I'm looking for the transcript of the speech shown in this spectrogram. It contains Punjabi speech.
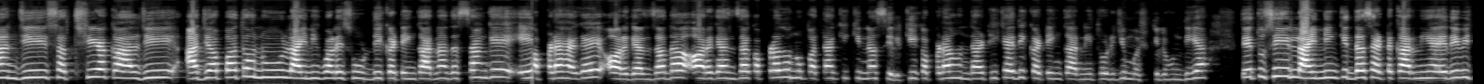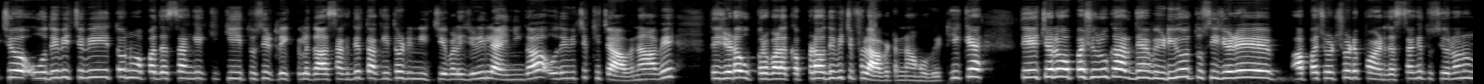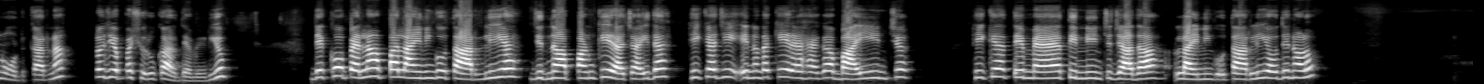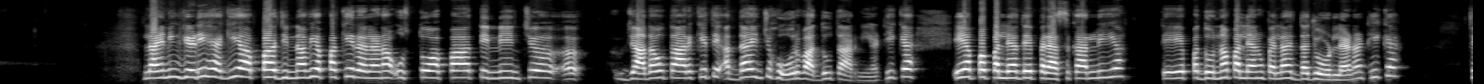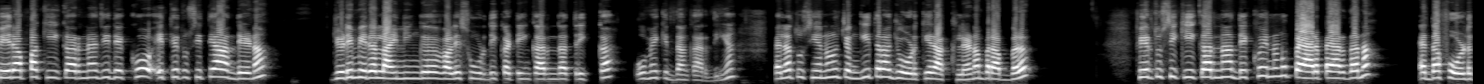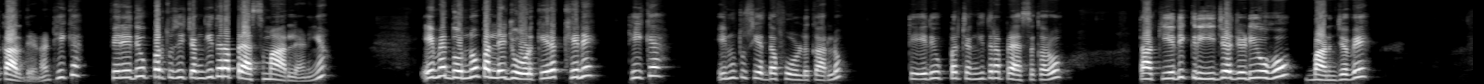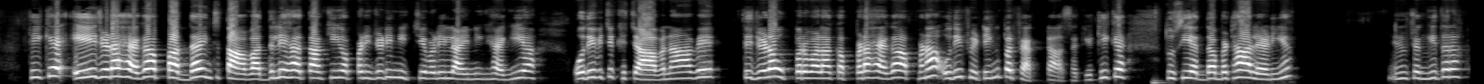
ਹਾਂਜੀ, ਸਤਿ ਸ਼੍ਰੀ ਅਕਾਲ ਜੀ। ਅੱਜ ਆਪਾਂ ਤੁਹਾਨੂੰ ਲਾਈਨਿੰਗ ਵਾਲੇ ਸੂਟ ਦੀ ਕਟਿੰਗ ਕਰਨਾ ਦੱਸਾਂਗੇ। ਇਹ ਕੱਪੜਾ ਹੈਗਾ ਇਹ ਔਰਗੈਂਜ਼ਾ ਦਾ। ਔਰਗੈਂਜ਼ਾ ਕੱਪੜਾ ਤੁਹਾਨੂੰ ਪਤਾ ਕਿ ਕਿੰਨਾ ਸਿਲਕੀ ਕੱਪੜਾ ਹੁੰਦਾ, ਠੀਕ ਹੈ? ਇਹਦੀ ਕਟਿੰਗ ਕਰਨੀ ਥੋੜੀ ਜਿਹੀ ਮੁਸ਼ਕਿਲ ਹੁੰਦੀ ਆ। ਤੇ ਤੁਸੀਂ ਲਾਈਨਿੰਗ ਕਿੱਦਾਂ ਸੈੱਟ ਕਰਨੀ ਹੈ ਇਹਦੇ ਵਿੱਚ, ਉਹਦੇ ਵਿੱਚ ਵੀ ਤੁਹਾਨੂੰ ਆਪਾਂ ਦੱਸਾਂਗੇ ਕਿ ਕੀ ਤੁਸੀਂ ਟ੍ਰਿਕ ਲਗਾ ਸਕਦੇ ਹੋ ਤਾਂ ਕਿ ਤੁਹਾਡੀ ਨੀਚੇ ਵਾਲੀ ਜਿਹੜੀ ਲਾਈਨਿੰਗ ਆ, ਉਹਦੇ ਵਿੱਚ ਖਿਚਾਵ ਨਾ ਆਵੇ ਤੇ ਜਿਹੜਾ ਉੱਪਰ ਵਾਲਾ ਕੱਪੜਾ, ਉਹਦੇ ਵਿੱਚ ਫਲਾਵਟ ਨਾ ਹੋਵੇ, ਠੀਕ ਹੈ? ਤੇ ਚਲੋ ਆਪਾਂ ਸ਼ੁਰੂ ਕਰਦੇ ਹਾਂ ਵੀਡੀਓ ਤੁਸੀਂ ਜਿਹੜੇ ਆਪਾਂ ਛੋਟੇ ਛੋਟੇ ਪੁਆਇੰਟ ਦੱਸਾਂਗੇ, ਤੁਸੀਂ ਉਹਨਾਂ ਨੂੰ ਨੋਟ ਕਰਨਾ। ਚਲੋ ਜੀ, ਆਪਾਂ ਸ਼ੁਰੂ ਕਰਦੇ ਹਾਂ ਵੀਡੀਓ ਦੇਖੋ, ਪਹਿਲਾਂ ਆਪਾਂ ਲਾਈਨਿੰਗ ਉਤਾਰ ਲਈ ਹੈ ਜਿੰਨਾ ਆਪਾਂ ਨੂੰ ਘੇਰਾ ਚਾਹੀਦਾ। ਠੀਕ ਹੈ ਜੀ, ਇਹਨਾਂ ਦਾ ਘੇਰਾ ਹੈਗਾ 22 ਇੰਚ। ਠੀਕ ਹੈ, ਤੇ ਮੈਂ 3 ਇੰਚ ਜ਼ਿਆਦਾ ਲਾਈਨਿੰਗ ਉਤਾਰ ਲਈ ਹੈ ਉਹਦੇ ਨਾਲੋਂ। ਲਾਈਨਿੰਗ ਜਿਹੜੀ ਹੈਗੀ ਆ, ਆਪਾਂ ਜਿੰਨਾ ਵੀ ਆਪਾਂ ਘੇਰਾ ਲੈਣਾ, ਉਸ ਤੋਂ ਆਪਾਂ 3 ਇੰਚ ਜ਼ਿਆਦਾ ਉਤਾਰ ਕੇ ਤੇ ਅੱਧਾ ਇੰਚ ਹੋਰ ਵੱਧ ਉਤਾਰਨੀ ਆ, ਠੀਕ ਹੈ? ਇਹ ਆਪਾਂ ਪੱਲਿਆਂ ਤੇ ਪ੍ਰੈਸ ਕਰ ਲਈ ਆ ਤੇ ਆਪਾਂ ਦੋਨਾਂ ਪੱਲਿਆਂ ਨੂੰ ਪਹਿਲਾਂ ਇਦਾਂ ਜੋੜ ਲੈਣਾ, ਠੀਕ ਹੈ? ਫਿਰ ਆਪਾਂ ਕੀ ਕਰਨਾ ਜੀ, ਦੇਖੋ ਇੱਥੇ ਤੁਸੀਂ ਧਿਆਨ ਦੇਣਾ ਜਿਹੜੇ ਮੇਰਾ ਲਾਈਨਿੰਗ ਵਾਲੇ ਸੂਟ ਦੀ ਕਟਿੰਗ ਕਰਨ ਦਾ ਤਰੀਕਾ, ਉਹ ਮੈਂ ਕਿੱਦਾਂ ਕਰਦੀ ਆ। ਪਹਿਲਾਂ ਤੁਸੀਂ ਇਹਨਾਂ ਨੂੰ ਚੰਗੀ ਤਰ੍ਹਾਂ ਜੋੜ ਕੇ ਰੱਖ ਲੈਣਾ ਬਰਾਬਰ। ਫਿਰ ਤੁਸੀਂ ਕੀ ਕਰਨਾ, ਦੇਖੋ ਇਹਨਾਂ ਨੂੰ ਪੈਰ ਪੈਰ ਦਾ ਨਾ ਏਦਾਂ ਫੋਲਡ ਕਰ ਦੇਣਾ, ਠੀਕ ਹੈ? ਫਿਰ ਇਹਦੇ ਉੱਪਰ ਤੁਸੀਂ ਚੰਗੀ ਤਰ੍ਹਾਂ ਪ੍ਰੈਸ ਮਾਰ ਲੈਣੀ ਆ। ਇਹ ਮੈਂ ਦੋਨੋਂ ਪੱਲੇ ਜੋੜ ਕੇ ਰੱਖੇ ਨੇ, ਠੀਕ ਹੈ? ਇਹਨੂੰ ਤੁਸੀਂ ਏਦਾਂ ਫੋਲਡ ਕਰ ਲਓ ਤੇ ਇਹਦੇ ਉੱਪਰ ਚੰਗੀ ਤਰ੍ਹਾਂ ਪ੍ਰੈਸ ਕਰੋ ਤਾਂ ਕਿ ਇਹਦੀ ਕਰੀਜ ਆ ਜਿਹੜੀ ਉਹ ਬਣ ਜਾਵੇ। ਠੀਕ ਹੈ, ਇਹ ਜਿਹੜਾ ਹੈਗਾ ਆਪਾਂ ਅੱਧਾ ਇੰਚ ਤਾਂ ਵੱਧ ਲਿਆ ਤਾਂ ਕਿ ਆਪਣੀ ਜਿਹੜੀ ਨੀਚੇ ਵਾਲੀ ਲਾਈਨਿੰਗ ਹੈਗੀ ਆ ਉਹਦੇ ਵਿੱਚ ਖਿਚਾਵ ਨਾ ਆਵੇ ਤੇ ਜਿਹੜਾ ਉੱਪਰ ਵਾਲਾ ਕੱਪੜਾ ਹੈਗਾ ਆਪਣਾ ਉਹਦੀ ਫਿਟਿੰਗ ਪਰਫੈਕਟ ਆ ਸਕੇ। ਠੀਕ ਹੈ, ਤੁਸੀਂ ਏਦਾਂ ਬਿਠਾ ਲੈਣੀ ਹੈ ਇਹਨੂੰ ਚੰਗੀ ਤਰ੍ਹਾਂ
